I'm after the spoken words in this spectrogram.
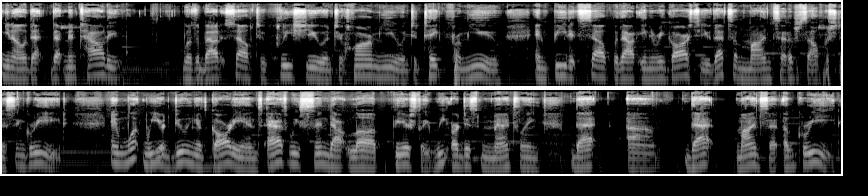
you know that that mentality was about itself to fleece you and to harm you and to take from you and feed itself without any regards to you. That's a mindset of selfishness and greed. And what we are doing as guardians, as we send out love fiercely, we are dismantling that um, that mindset of greed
